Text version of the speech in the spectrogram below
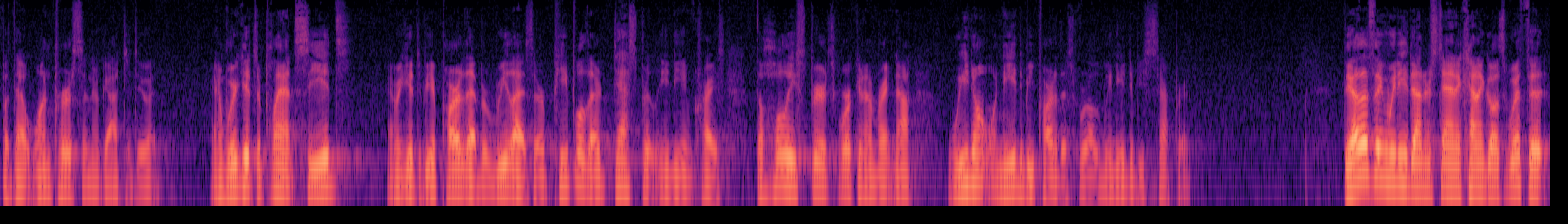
But that one person who got to do it. And we get to plant seeds, and we get to be a part of that, but realize there are people that are desperately in need of Christ. The Holy Spirit's working on them right now. We don't need to be part of this world. We need to be separate. The other thing we need to understand, it kind of goes with it,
